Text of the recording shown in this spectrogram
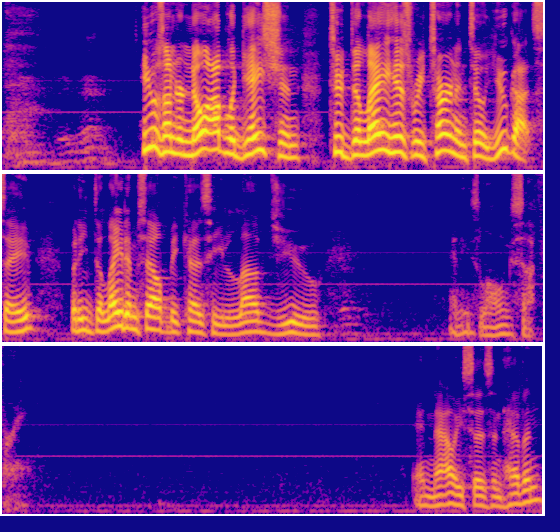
Amen. He was under no obligation to delay his return until you got saved, but he delayed himself because he loved you and he's long suffering. And now he says in heaven,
